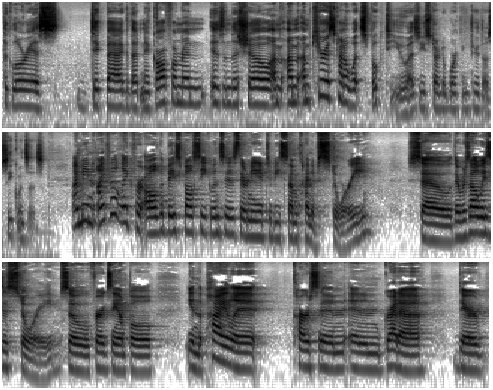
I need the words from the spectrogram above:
the glorious dickbag that Nick Offerman is in the show. I'm, I'm, I'm curious kind of what spoke to you as you started working through those sequences. I mean, I felt like for all the baseball sequences, there needed to be some kind of story. So there was always a story. So, for example, in the pilot, Carson and Greta, they're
